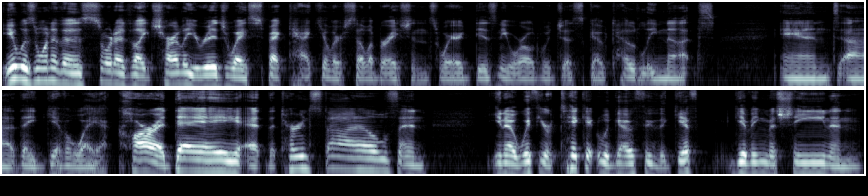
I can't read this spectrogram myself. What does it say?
It was one of those sort of like Charlie Ridgway spectacular celebrations where Disney World would just go totally nuts. And uh, they'd give away a car a day at the turnstiles. And, you know, with your ticket would go through the gift giving machine and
